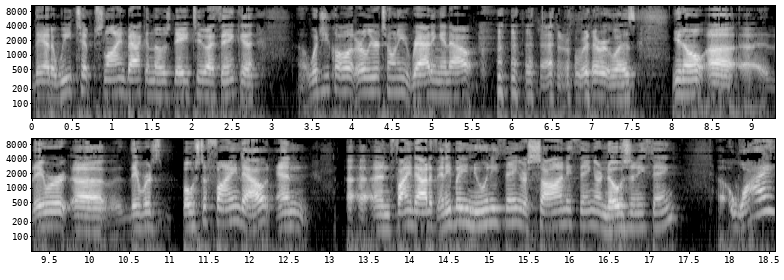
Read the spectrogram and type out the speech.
they had a wee tips line back in those days too. I think. Uh, uh, what did you call it earlier, Tony? Ratting it out. I don't know, whatever it was. You know, they were they were supposed to find out and uh, uh, and find out if anybody knew anything or saw anything or knows anything. Uh, why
